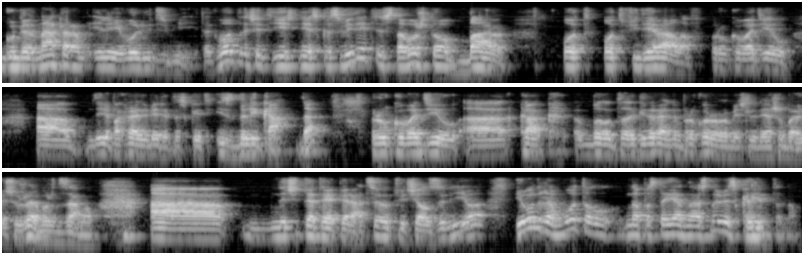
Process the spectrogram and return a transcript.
губернатором или его людьми. Так вот, значит, есть несколько свидетельств того, что Бар от, от федералов руководил, а, или, по крайней мере, так сказать, издалека, да, руководил, а, как был генеральным прокурором, если не ошибаюсь, уже, а может, замом, а, значит, этой операции, он отвечал за нее, и он работал на постоянной основе с Клинтоном.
